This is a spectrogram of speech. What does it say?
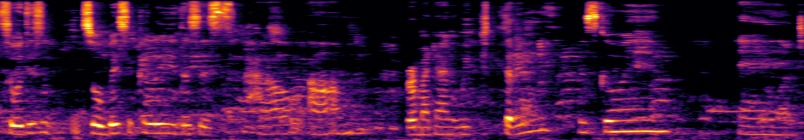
So this is so basically this is how um, Ramadan week three is going, and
